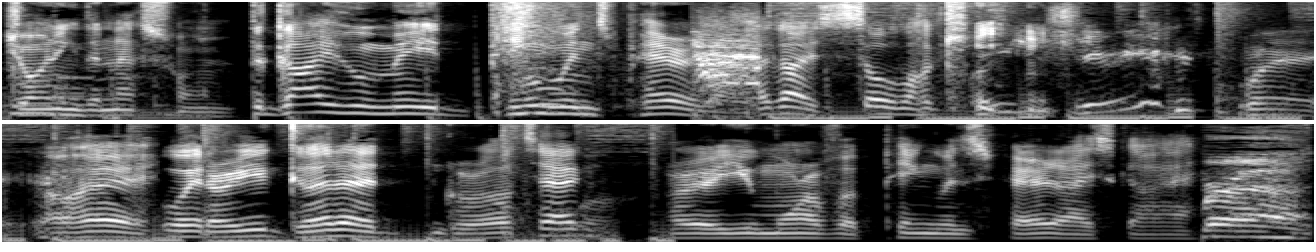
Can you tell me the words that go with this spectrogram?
joining the next one? The guy who made Penguin's Paradise. That guy's so lucky. serious? Wait. Oh, hey. Wait, are you good at Gorilla Tag? Or are you more of a Penguin's Paradise guy? Bruh.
